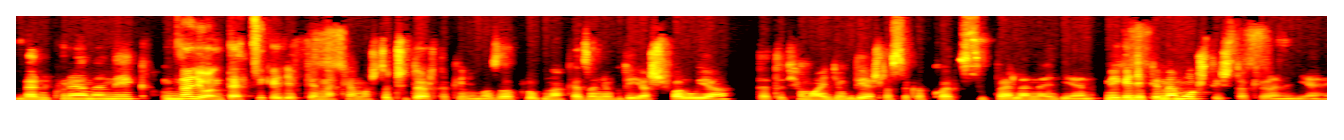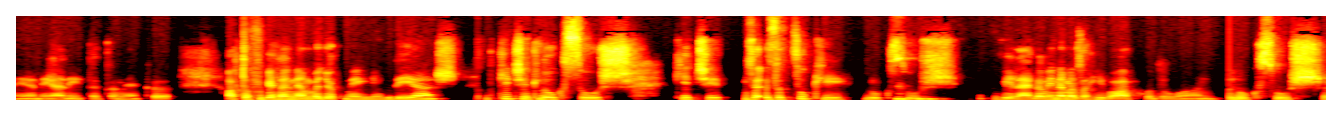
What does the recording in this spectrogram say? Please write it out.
bármikor elmennék. Nagyon tetszik egyébként nekem most a csütörtöki nyomozóklubnak ez a nyugdíjas faluja, tehát hogyha majd nyugdíjas leszek, akkor szuper lenne egy ilyen. Még egyébként már most is tök lenne egy ilyen helyen élni, tehát anélkül, attól függetlenül nem vagyok még nyugdíjas. Kicsit luxus, kicsit, ez a cuki luxus mhm. világ, ami nem az a hivalkodóan luxus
